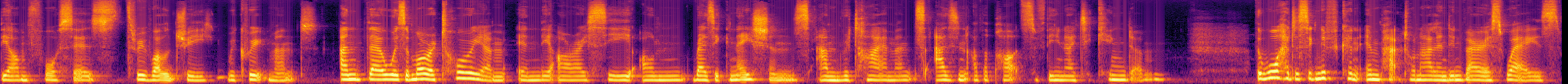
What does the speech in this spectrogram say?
the armed forces through voluntary recruitment. And there was a moratorium in the RIC on resignations and retirements, as in other parts of the United Kingdom. The war had a significant impact on Ireland in various ways.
